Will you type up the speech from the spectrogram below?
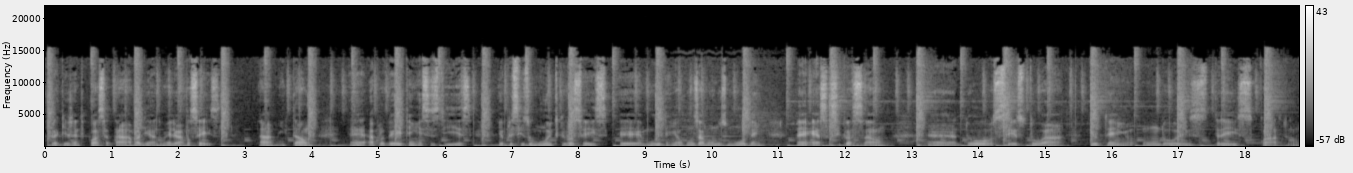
para que a gente possa estar tá avaliando melhor vocês. Tá? Então, é, aproveitem esses dias. Eu preciso muito que vocês é, mudem, alguns alunos mudem né, essa situação. É, do sexto A, eu tenho um, dois, três, quatro,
